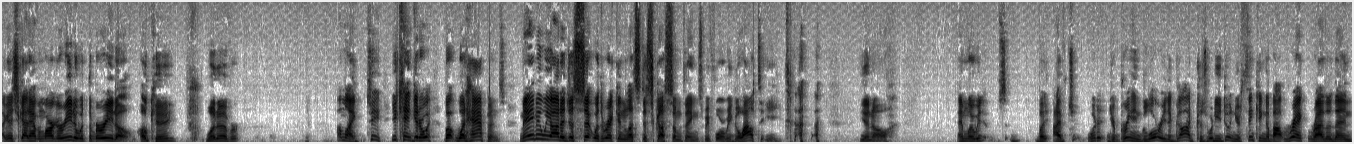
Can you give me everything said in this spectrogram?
I guess you got to have a margarita with the burrito. Okay, whatever. I'm like, gee, you can't get away. But what happens? Maybe we ought to just sit with Rick and let's discuss some things before we go out to eat. you know. And when we, but I've, what you're bringing glory to God because what are you doing? You're thinking about Rick rather than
